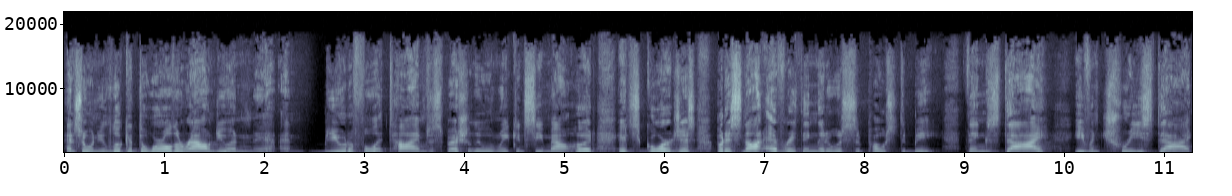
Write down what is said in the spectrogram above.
And so when you look at the world around you, and, and beautiful at times, especially when we can see Mount Hood, it's gorgeous, but it's not everything that it was supposed to be. Things die even trees die.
